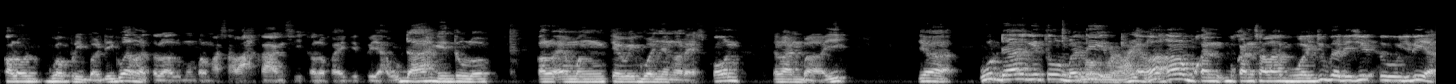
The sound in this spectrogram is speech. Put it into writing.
kalau gua pribadi gua nggak terlalu mempermasalahkan sih kalau kayak gitu ya udah gitu loh kalau emang cewek guanya ngerespon dengan baik ya udah gitu berarti eh, eh, bukan bukan salah gua juga di situ jadi ya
